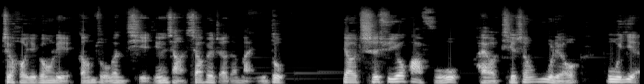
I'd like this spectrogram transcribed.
最后一公里梗阻问题影响消费者的满意度。要持续优化服务，还要提升物流、物业、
